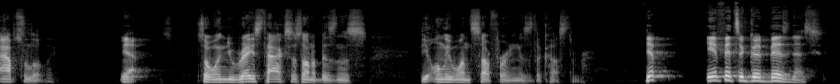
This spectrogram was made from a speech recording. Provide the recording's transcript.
Absolutely. Yeah. So when you raise taxes on a business, the only one suffering is the customer. Yep. If it's a good business.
